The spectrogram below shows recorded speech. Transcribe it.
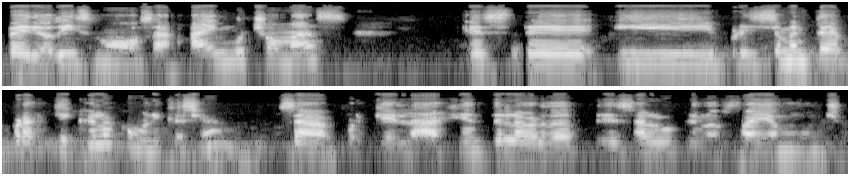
periodismo, o sea, hay mucho más. Este, y precisamente practica la comunicación, o sea, porque la gente, la verdad, es algo que nos falla mucho.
